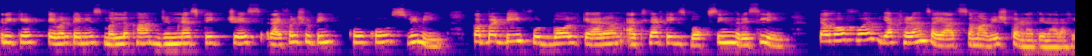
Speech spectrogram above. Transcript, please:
cricket table tennis mallakhamb gymnastic chess rifle shooting kho kho swimming kabaddi football carrom athletics boxing wrestling tug of war या खेळांचा यात समावेश करण्यात येणार आहे.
